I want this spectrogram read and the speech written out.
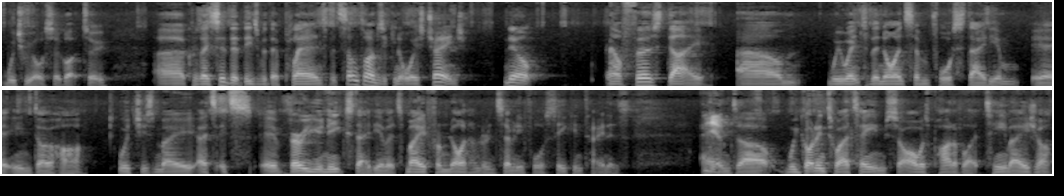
which we also got to, because uh, they said that these were their plans. But sometimes it can always change. Now, our first day, um, we went to the 974 Stadium uh, in Doha, which is made. It's it's a very unique stadium. It's made from 974 sea containers, and uh, we got into our team. So I was part of like Team Asia,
